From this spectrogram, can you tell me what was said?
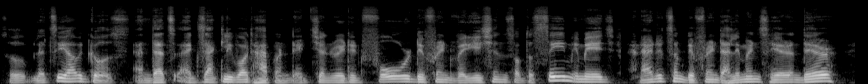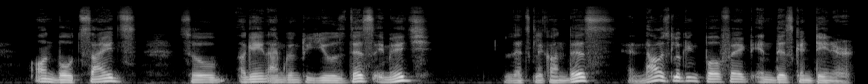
so let's see how it goes. And that's exactly what happened. It generated four different variations of the same image and added some different elements here and there on both sides. So again, I'm going to use this image. Let's click on this and now it's looking perfect in this container.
